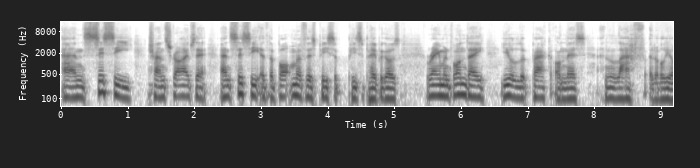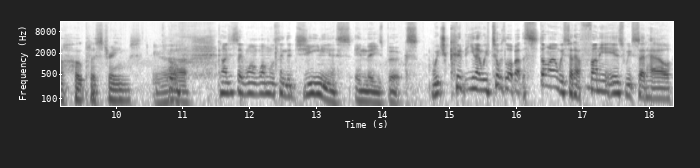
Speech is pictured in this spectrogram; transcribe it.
And Cissy transcribes it, and Cissy at the bottom of this piece of piece of paper goes, Raymond, one day you'll look back on this and laugh at all your hopeless dreams. Yeah. Can I just say one, one more thing? The genius in these books, which could, you know, we've talked a lot about the style. We've said how funny it is. We've said how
